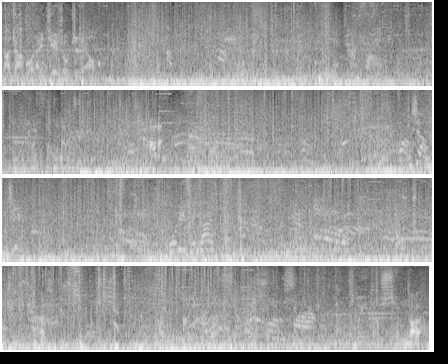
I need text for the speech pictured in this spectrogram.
大家过来接受治疗。延长赛，会扫荡据点，就是他们。放下。武器，火力全开，开始，双杀，但味道行。炸的好，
